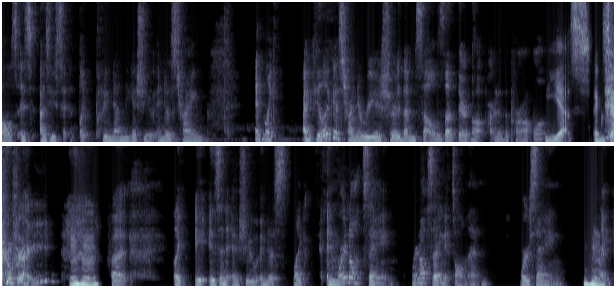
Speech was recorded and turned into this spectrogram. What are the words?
false is as you said, like putting down the issue and just trying and like I feel like it's trying to reassure themselves that they're not part of the problem. yes exactly right? mm-hmm. But like it is an issue and just like and we're not saying we're not saying it's all men. We're saying Mm-hmm. like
